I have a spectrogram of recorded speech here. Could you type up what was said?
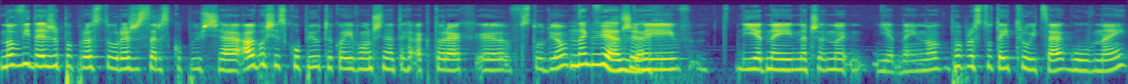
no widać, że po prostu reżyser skupił się, albo się skupił tylko i wyłącznie na tych aktorach e, w studiu. Na gwiazdach. Czyli jednej, znaczy no jednej, no po prostu tej trójce głównej.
